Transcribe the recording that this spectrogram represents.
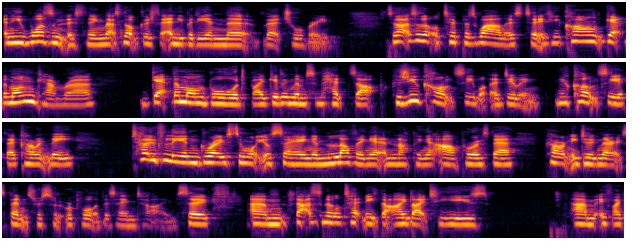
And he wasn't listening, that's not good for anybody in the virtual room. So that's a little tip as well as to if you can't get them on camera, get them on board by giving them some heads up because you can't see what they're doing. You can't see if they're currently totally engrossed in what you're saying and loving it and lapping it up, or if they're currently doing their expense report at the same time. So um, that's a little technique that I'd like to use um, if I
